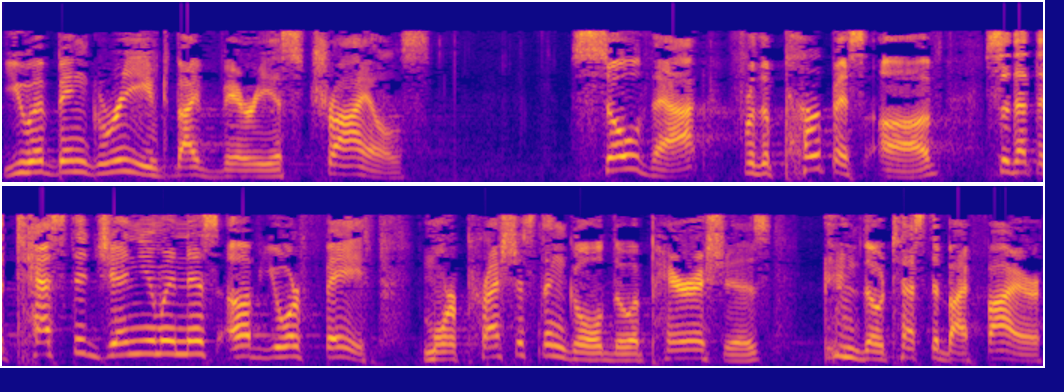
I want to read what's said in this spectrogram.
you have been grieved by various trials. So that, for the purpose of, so that the tested genuineness of your faith, more precious than gold, though it perishes, though tested by fire,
